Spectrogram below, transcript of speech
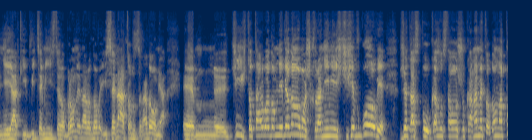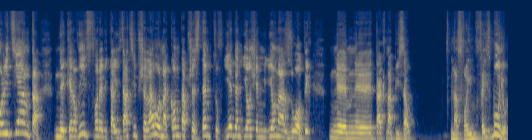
niejaki wiceminister obrony narodowej i senator z Radomia. Dziś dotarła do mnie wiadomość, która nie mieści się w głowie, że ta spółka została oszukana metodą na policjanta. Kierownictwo rewitalizacji przelało na konta przestępców 1,8 miliona złotych tak napisał na swoim Facebooku.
